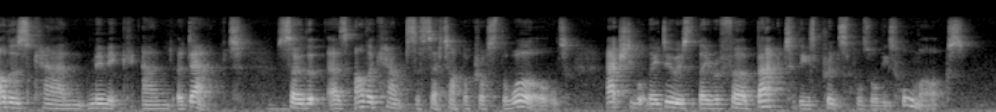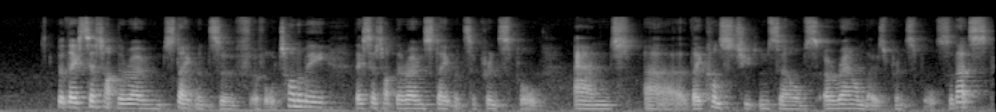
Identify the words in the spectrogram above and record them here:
others can mimic and adapt, so that as other camps are set up across the world, actually what they do is they refer back to these principles or these hallmarks, but they set up their own statements of, of autonomy, they set up their own statements of principle, and uh, they constitute themselves around those principles. So that's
